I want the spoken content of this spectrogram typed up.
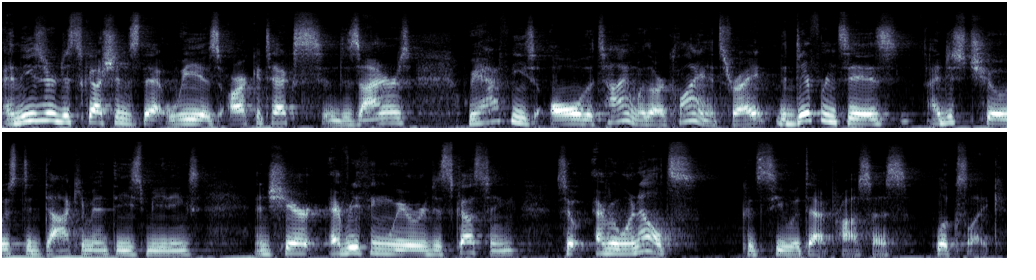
And these are discussions that we as architects and designers, we have these all the time with our clients, right? The difference is I just chose to document these meetings and share everything we were discussing so everyone else could see what that process looks like.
